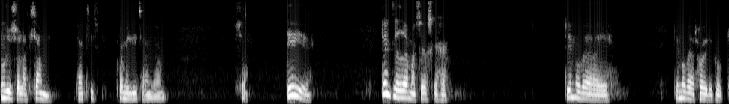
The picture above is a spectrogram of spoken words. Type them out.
Nu er det så lagt sammen, faktisk. Kom jeg lige i tanke om. Så det, øh, den glæder jeg mig til at skal have. Det må være, øh, det må være et højdepunkt.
